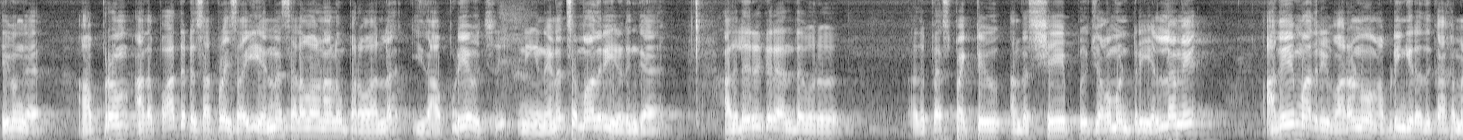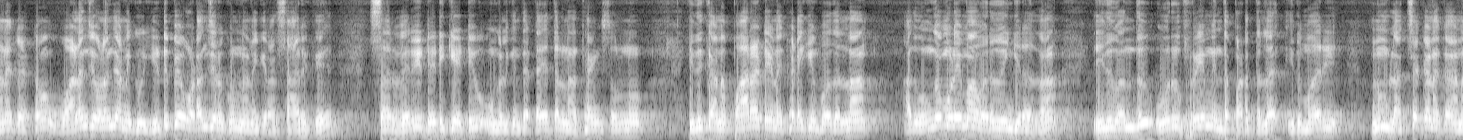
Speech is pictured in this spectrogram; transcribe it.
இவங்க அப்புறம் அதை பார்த்துட்டு சர்ப்ரைஸ் ஆகி என்ன செலவானாலும் பரவாயில்ல. இது அப்படியே வச்சு நீங்கள் நினச்ச மாதிரி எடுங்க. அதில் இருக்கிற அந்த ஒரு அது பெர்ஸ்பெக்டிவ் அந்த ஷேப்பு ஜாமெண்ட்ரி எல்லாமே அதே மாதிரி வரணும் அப்படிங்கிறதுக்காக மெனக்கட்டோம். வளைஞ்சு வளைஞ்சு அன்றைக்கி இடுப்பே உடஞ்சிருக்கும்னு நினைக்கிறேன் சாருக்கு. சார் வெரி டெடிகேட்டிவ் உங்களுக்கு இந்த டயத்தில் நான் தேங்க்ஸ் சொல்லணும். இதுக்கான பாராட்டு எனக்கு கிடைக்கும் போதெல்லாம் அது உங்கள் மூலயமா வருதுங்கிறது தான். இது வந்து ஒரு ஃப்ரேம் இந்த படத்தில். இது மாதிரி இன்னும் லட்சக்கணக்கான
